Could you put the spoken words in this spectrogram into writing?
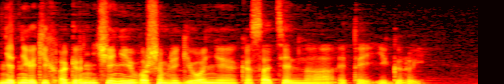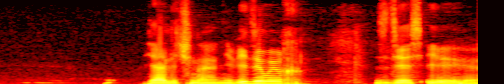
нет никаких ограничений в вашем регионе касательно этой игры. Я лично не видел их здесь, и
